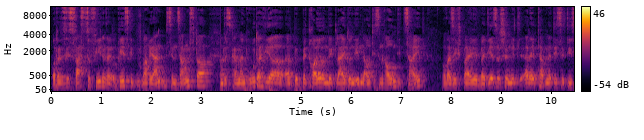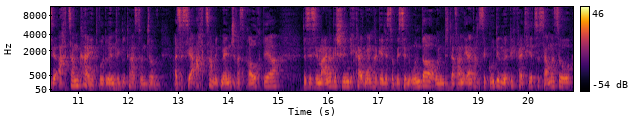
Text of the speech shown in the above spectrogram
oder das ist fast zu viel, dann sage ich, okay, es gibt Varianten, die sind sanfter. Das kann mein Bruder hier äh, betreuen und begleiten und eben auch diesen Raum, die Zeit. Und was ich bei, bei dir so schön miterlebt habe, ne, diese, diese Achtsamkeit, wo du entwickelt hast und so, also sehr achtsam mit Menschen, was braucht der? Das ist in meiner Geschwindigkeit, manchmal geht es so ein bisschen unter und da fand ich einfach, das ist eine gute Möglichkeit, hier zusammen so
